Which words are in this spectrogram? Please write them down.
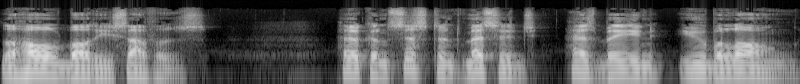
the whole body suffers. Her consistent message has been, You belong.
